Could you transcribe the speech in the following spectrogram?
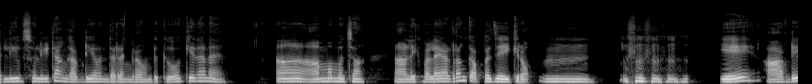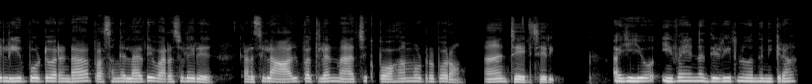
லீவ் சொல்லிட்டு அங்க அப்படியே வந்துடுறேன் கிரவுண்டுக்கு ஓகே தானே? ஆ ஆமாம் மச்சான். நாளைக்கு விளையாடுறோம் கப்பை ஜெயிக்கிறோம். ம் ம். ஏ ஆஃப் டே லீவ் போட்டு வரேன்டா. பசங்க எல்லாத்தையும் வர சொல்லிடு கடைசியில் ஆள் பத்துலன்னு மேட்ச்சுக்கு போகாம விட்டுற போறோம். ஆ சரி சரி. ஐயோ இவன் என்ன திடீர்னு வந்து நிக்கிறான்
